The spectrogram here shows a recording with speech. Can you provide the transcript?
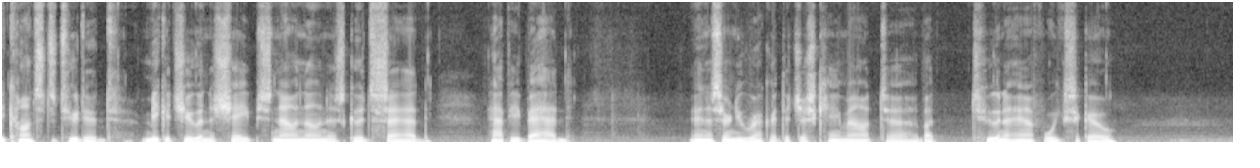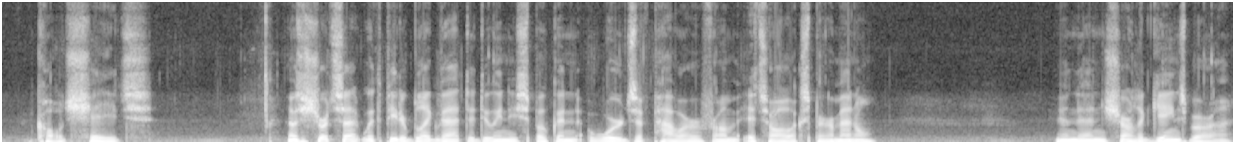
Reconstituted Micachu in the Shapes, now known as Good Sad, Happy Bad. And it's her new record that just came out uh, about two and a half weeks ago called Shades. That was a short set with Peter Blegvad doing the spoken words of power from It's All Experimental. And then Charlotte Gainsbourg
